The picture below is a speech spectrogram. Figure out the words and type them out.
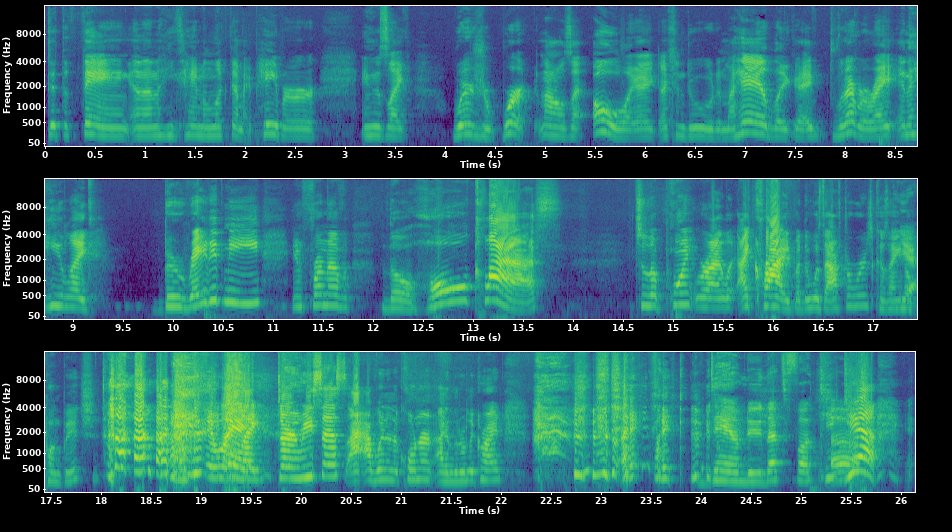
did the thing." And then he came and looked at my paper and he was like, "Where's your work?" And I was like, "Oh, like I, I can do it in my head, like I whatever, right?" And then he like berated me in front of the whole class to the point where I like I cried, but it was afterwards because I ain't Yeah. no punk bitch. it was like during recess, I, I went in the corner, I literally cried. Right? Like Damn, dude, that's fucked he- up. yeah, and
